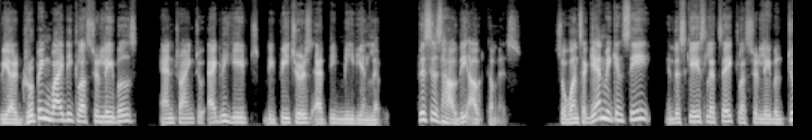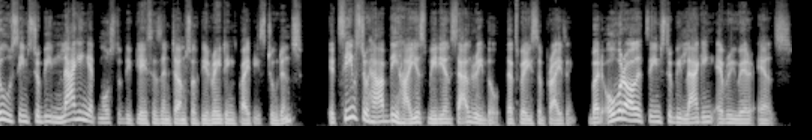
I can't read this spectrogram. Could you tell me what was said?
We are grouping by the cluster labels and trying to aggregate the features at the median level. This is how the outcome is. So once again, we can see in this case, let's say cluster label two seems to be lagging at most of the places in terms of the ratings by the students. It seems to have the highest median salary though. That's very surprising. But overall, it seems to be lagging everywhere else.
